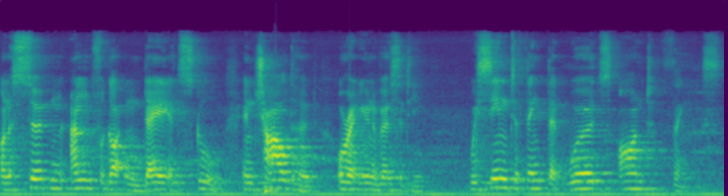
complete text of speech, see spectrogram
on a certain unforgotten day at school, in childhood, or at university. We seem to think that words aren't things,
